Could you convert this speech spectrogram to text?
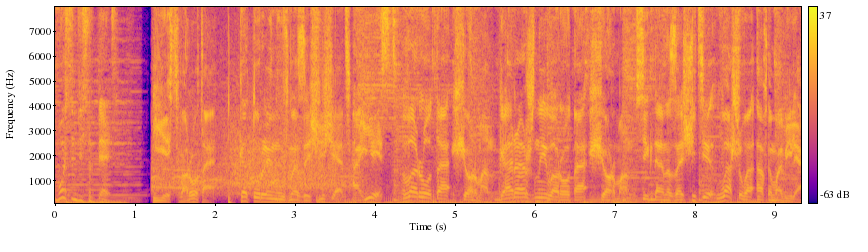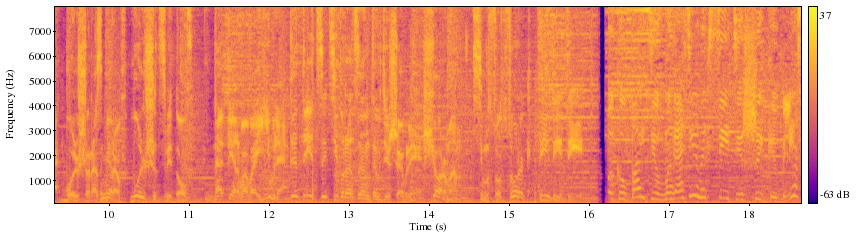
85. Есть ворота, которые нужно защищать. А есть ворота Херман. Гаражные ворота Херман. Всегда на защите вашего автомобиля. Больше размеров, больше цветов. До 1 июля до 30% дешевле. Херман 740 333. Покупайте в магазинах сети «Шик» и «Блеск»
